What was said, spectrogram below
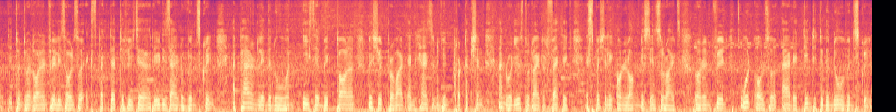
2021 Royal Enfield is also expected to feature a redesigned windscreen. Apparently the new one is a bit taller which should provide enhanced wind protection and reduced rider fatigue, especially on long distance rides. Royal Enfield would also add a tint to the new windscreen.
